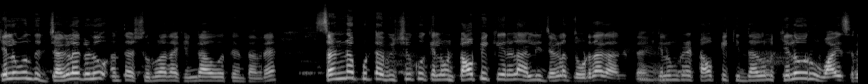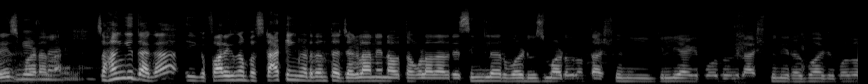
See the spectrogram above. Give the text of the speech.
ಕೆಲವೊಂದು ಜಗಳಗಳು ಅಂತ ಶುರುವಾದಾಗ ಹೆಂಗಾಗುತ್ತೆ ಅಂತಂದ್ರೆ ಸಣ್ಣ ಪುಟ್ಟ ವಿಷಯಕ್ಕೂ ಕೆಲವೊಂದು ಟಾಪಿಕ್ ಇರಲ್ಲ ಅಲ್ಲಿ ಜಗಳ ದೊಡ್ಡದಾಗ ಆಗುತ್ತೆ. ಕೆಲವೊಂದ್ ಕಡೆ ಟಾಪಿಕ್ ಇದ್ದಾಗಲೂ ಕೆಲವರು ವಾಯ್ಸ್ ರೇಸ್ ಮಾಡಲ್ಲ. ಮಾಡಲ್ಲ. ಸೊ ಹಂಗಿದ್ದಾಗ ಈಗ ಫಾರ್ ಎಕ್ಸಾಂಪಲ್ ಸ್ಟಾರ್ಟಿಂಗ್ ನಡೆದಂತ ಜಗಳನೇ ನಾವು ತಗೊಳ್ಳೋದಾದ್ರೆ ಸಿಂಗ್ಲರ್ ವರ್ಡ್ ಯೂಸ್ ಮಾಡಿದ್ರು ಅಂತ ಅಶ್ವಿನಿ ಗಿಲ್ಲಿ ಆಗಿರ್ಬೋದು ಇಲ್ಲ ಅಶ್ವಿನಿ ರಘು ಆಗಿರ್ಬೋದು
